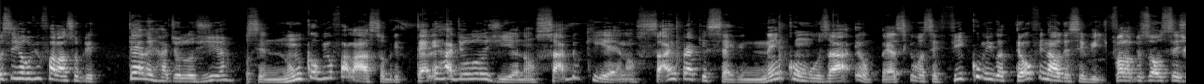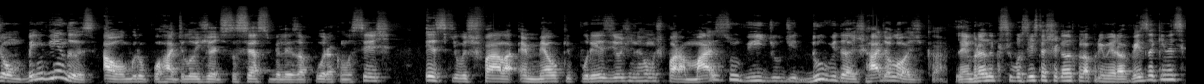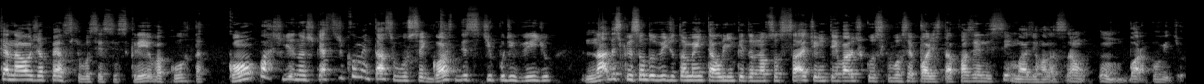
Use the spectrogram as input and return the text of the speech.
Você já ouviu falar sobre teleradiologia? Você nunca ouviu falar sobre teleradiologia, não sabe o que é, não sabe para que serve, nem como usar? Eu peço que você fique comigo até o final desse vídeo. Fala pessoal, sejam bem-vindos ao grupo Radiologia de Sucesso Beleza Pura com vocês. Esse que vos fala é Melk Pureza e hoje nós vamos para mais um vídeo de dúvidas radiológicas. Lembrando que se você está chegando pela primeira vez aqui nesse canal, já peço que você se inscreva, curta, compartilhe, não esqueça de comentar se você gosta desse tipo de vídeo. Na descrição do vídeo também está o link do nosso site, onde tem vários cursos que você pode estar fazendo e sem mais enrolação, um, bora pro vídeo.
